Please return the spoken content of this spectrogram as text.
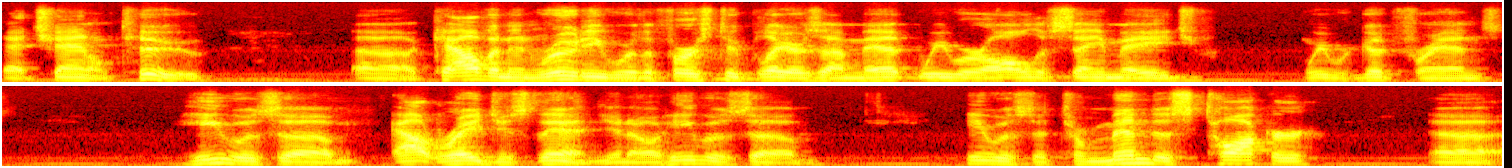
at Channel Two uh, Calvin and Rudy were the first two players I met. We were all the same age. We were good friends. He was um, outrageous then. You know, he was um, he was a tremendous talker, uh,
